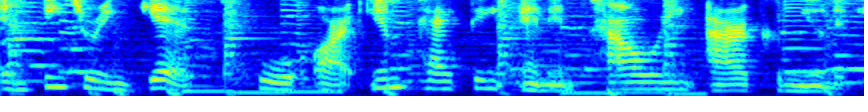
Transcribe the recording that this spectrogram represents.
and featuring guests who are impacting and empowering our community.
